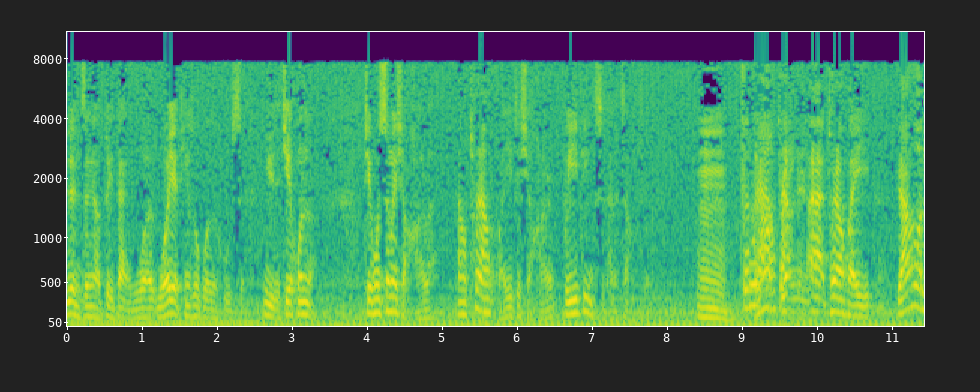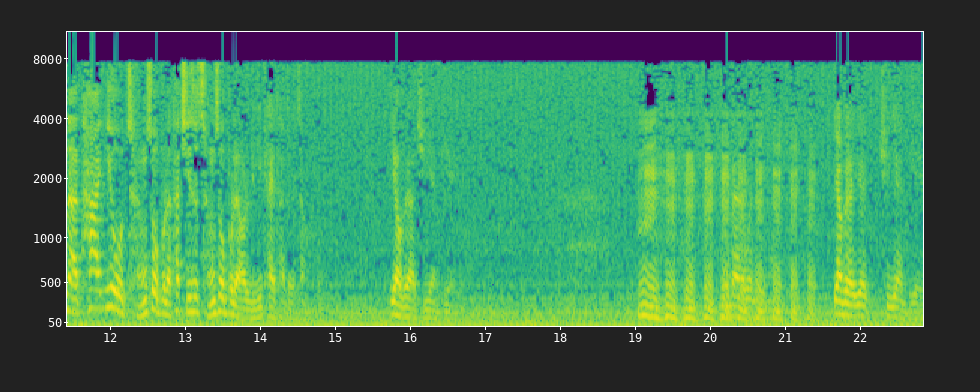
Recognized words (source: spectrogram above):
认真要对待。我我也听说过这个故事，女的结婚了，结婚生了小孩了，然后突然怀疑这小孩不一定是她的丈夫，嗯，突然后然怀疑然哎、突然怀疑，然后呢，她又承受不了，她其实承受不了离开她这个丈夫，要不要去验 DNA？嗯哼哼哼明白了问题吗？要不要要去验 DNA？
